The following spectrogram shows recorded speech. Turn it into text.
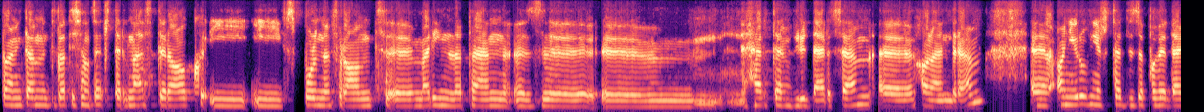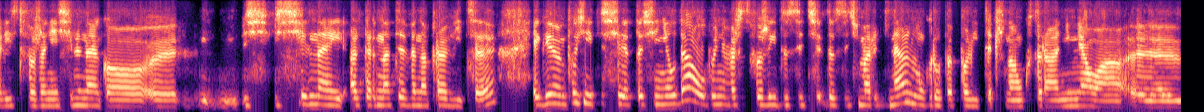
Pamiętamy 2014 rok i, i wspólny front e, Marine Le Pen z Hertem Wildersem, Holendrem. Oni również wtedy zapowiadali stworzenie silnego Y, silnej alternatywy na prawicy. Jak wiemy, później to się, to się nie udało, ponieważ stworzyli dosyć, dosyć marginalną grupę polityczną, która nie miała y,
